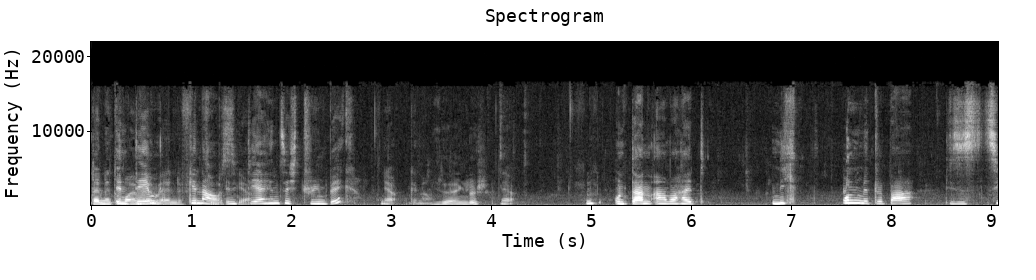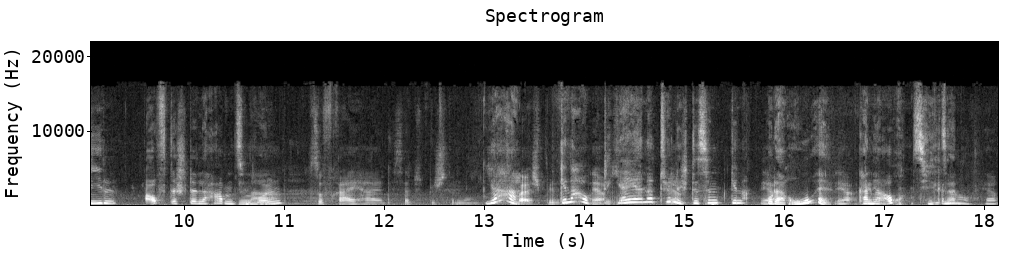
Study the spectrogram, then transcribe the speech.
deine in Träume dem, im Endeffekt. genau, in bisschen. der Hinsicht dream big Ja, genau. Wieder Englisch. Ja. und dann aber halt nicht unmittelbar dieses Ziel auf der Stelle haben zu Na, wollen. So Freiheit, Selbstbestimmung Ja, zum Beispiel. genau. Ja. Ja, ja, natürlich. Das sind genau Ja. oder Ruhe Ja, kann ja genau. auch ein Ziel sein. Genau, ja.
